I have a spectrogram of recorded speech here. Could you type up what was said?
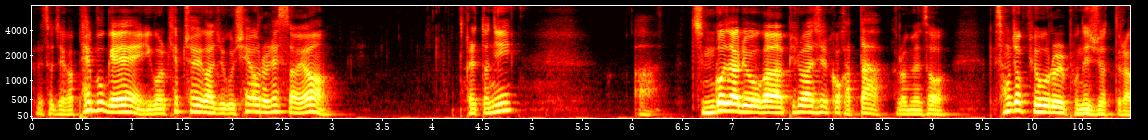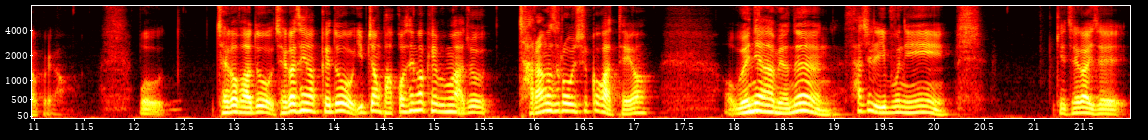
그래서 제가 페북에 이걸 캡처해가지고 쉐어를 했어요. 그랬더니 아 증거 자료가 필요하실 것 같다 그러면서 성적표를 보내주셨더라고요. 뭐 제가 봐도 제가 생각해도 입장 바꿔 생각해 보면 아주 자랑스러우실 것 같아요. 어, 왜냐하면은 사실 이분이 제가 이제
